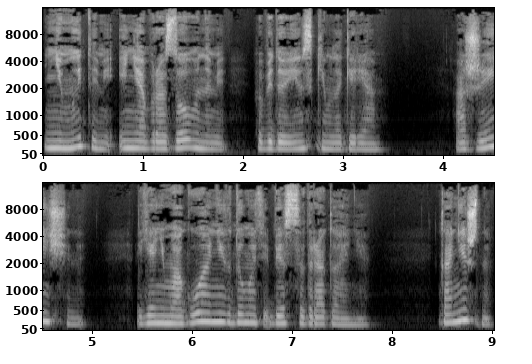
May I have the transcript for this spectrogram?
немытыми и необразованными по бедуинским лагерям. А женщины... Я не могу о них думать без содрогания. Конечно,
